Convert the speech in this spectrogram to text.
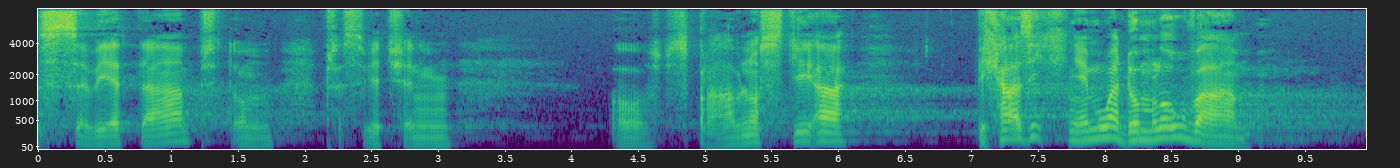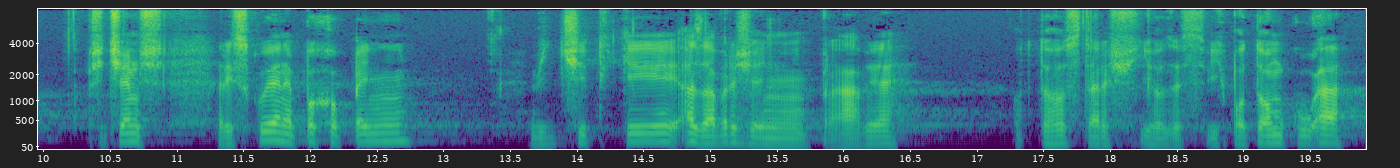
světa, přitom přesvědčeným o správnosti a vychází k němu a domlouvá, přičemž riskuje nepochopení, výčitky a zavržení právě od toho staršího ze svých potomků. A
